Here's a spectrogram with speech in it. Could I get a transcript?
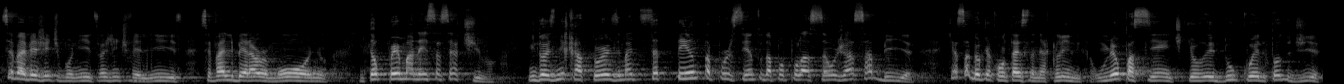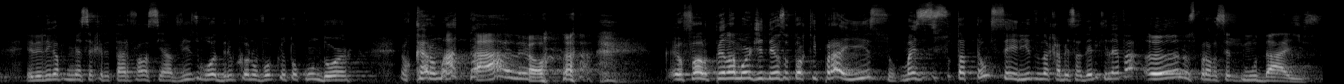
Você vai ver gente bonita, vai ver gente feliz, você vai liberar hormônio. Então permaneça-se ativo. Em 2014, mais de 70% da população já sabia. Quer saber o que acontece na minha clínica? O meu paciente, que eu educo ele todo dia, ele liga para minha secretária e fala assim: avisa o Rodrigo que eu não vou porque eu tô com dor. Eu quero matar, Léo. Eu falo, pelo amor de Deus, eu tô aqui para isso. Mas isso tá tão inserido na cabeça dele que leva anos para você mudar isso.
